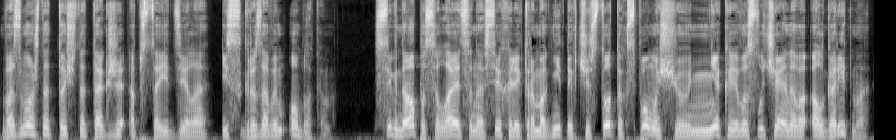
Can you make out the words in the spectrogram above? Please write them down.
Возможно, точно так же обстоит дело и с грозовым облаком. Сигнал посылается на всех электромагнитных частотах с помощью некоего случайного алгоритма, —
